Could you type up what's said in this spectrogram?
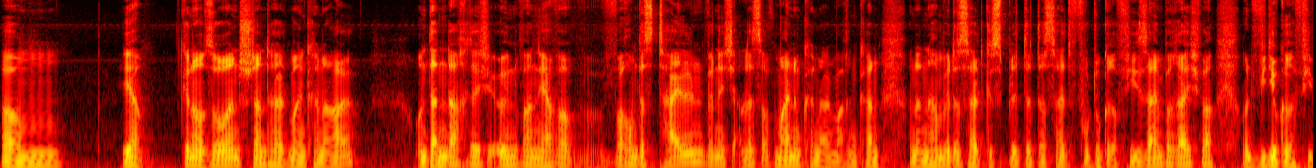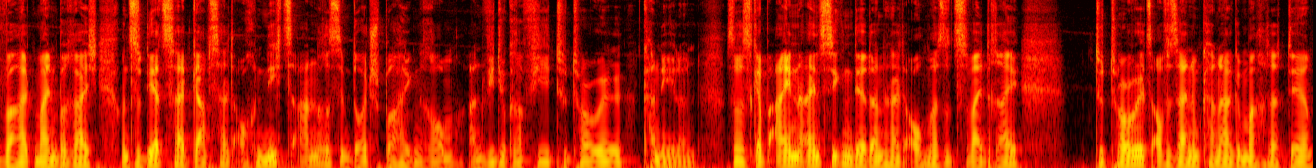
Ähm, ja, genau, so entstand halt mein Kanal. Und dann dachte ich irgendwann, ja, wa warum das teilen, wenn ich alles auf meinem Kanal machen kann? Und dann haben wir das halt gesplittet, dass halt Fotografie sein Bereich war und Videografie war halt mein Bereich. Und zu der Zeit gab es halt auch nichts anderes im deutschsprachigen Raum an Videografie-Tutorial-Kanälen. So, es gab einen einzigen, der dann halt auch mal so zwei, drei Tutorials auf seinem Kanal gemacht hat, der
